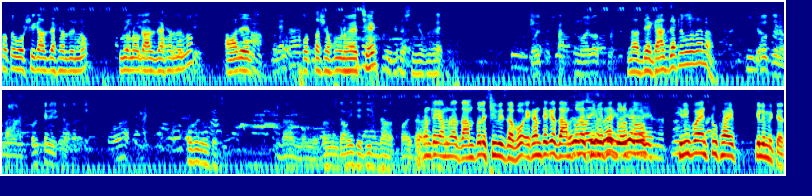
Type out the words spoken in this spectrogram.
শতবর্ষী গাছ দেখার জন্য পুরনো গাছ দেখার জন্য। আমাদের প্রত্যাশা পূরণ হয়েছে। যেটা সিঙ্গাপুরে। না দে গাছ দেখলে বোঝা যায় না? এখান থেকে আমরা জামতলি সি বিচ যাব। এখান থেকে জামতলি সি বিচের দূরত্ব three point two five kilometre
